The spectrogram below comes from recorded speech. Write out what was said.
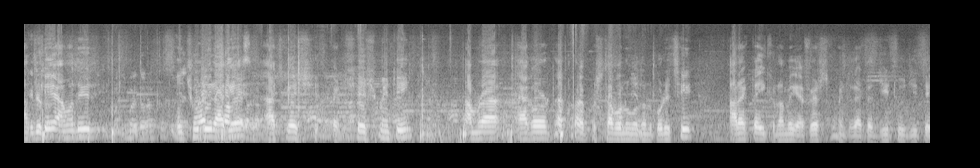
আজকে আমাদের ছুটির আগে আজকে শেষ মিটিং। আমরা এগারোটা প্রস্তাব অনুমোদন করেছি। আর একটা ইকোনমিক অ্যাফেয়ার্স কমিটির একটা জি টু জিতে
